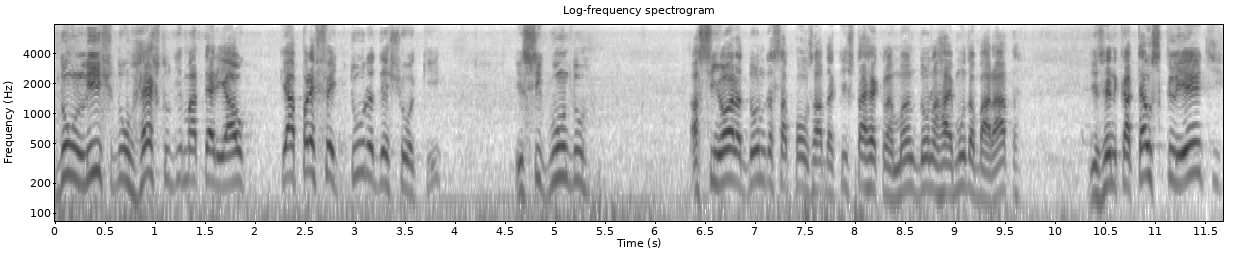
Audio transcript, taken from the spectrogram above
de um lixo, de um resto de material que a prefeitura deixou aqui. E segundo a senhora dona dessa pousada aqui está reclamando, dona Raimunda Barata, dizendo que até os clientes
